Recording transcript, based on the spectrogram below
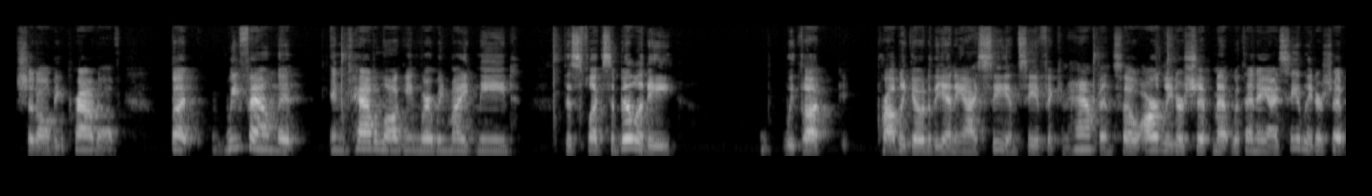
should all be proud of. But we found that in cataloging where we might need this flexibility, we thought probably go to the NAIC and see if it can happen. So our leadership met with NAIC leadership,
